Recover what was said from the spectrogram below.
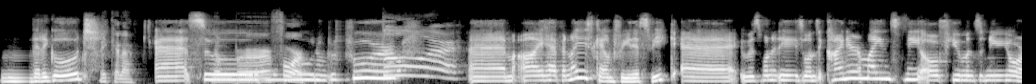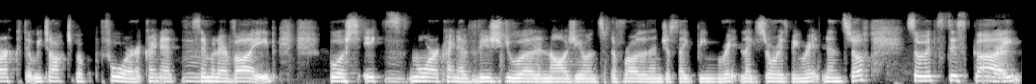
Very good. Nicola. Uh, so Number four. Number four. four. Um, I have a nice count for you this week. Uh, it was one of these ones. It kind of reminds me of Humans in New York that we talked about before. Kind of similar vibe, but it's more kind of visual and audio and stuff rather than just like being written, like stories being written and stuff. So it's this guy. Okay.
